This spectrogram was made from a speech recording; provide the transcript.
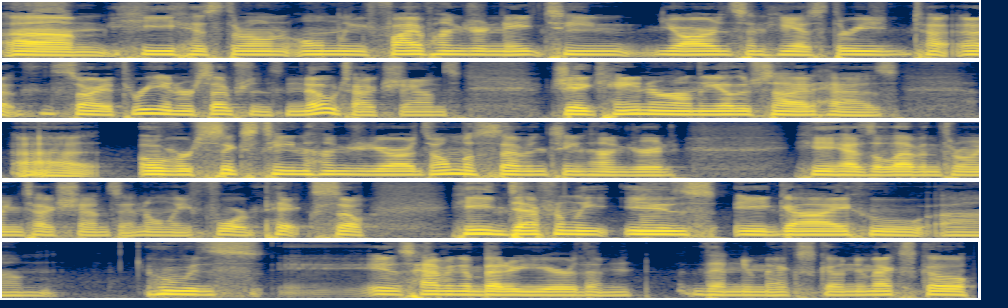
Um, he has thrown only 518 yards and he has three, t- uh, sorry, three interceptions, no touchdowns. Jake Haener on the other side has uh, over 1,600 yards, almost 1,700. He has 11 throwing touchdowns and only four picks. So he definitely is a guy who um, who is is having a better year than than New Mexico. New Mexico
